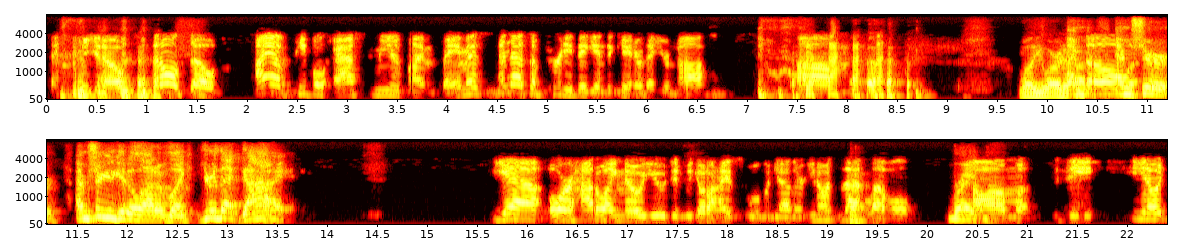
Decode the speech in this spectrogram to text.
you know? and also I have people ask me if I'm famous, and that's a pretty big indicator that you're not. Um, well, you are to I'm, us. I'm sure I'm sure you get a lot of like, you're that guy. yeah, or how do I know you? Did we go to high school together? You know, it's that level. Right. Um, the you know, it,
